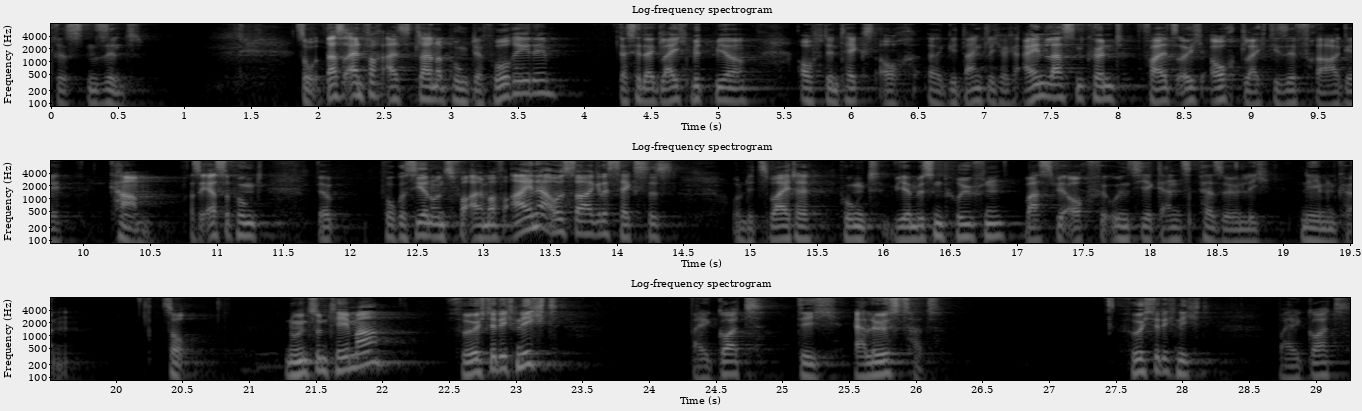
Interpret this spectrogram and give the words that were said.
Christen sind. So, das einfach als kleiner Punkt der Vorrede dass ihr da gleich mit mir auf den Text auch äh, gedanklich euch einlassen könnt, falls euch auch gleich diese Frage kam. Also erster Punkt, wir fokussieren uns vor allem auf eine Aussage des Textes und der zweite Punkt, wir müssen prüfen, was wir auch für uns hier ganz persönlich nehmen können. So, nun zum Thema, fürchte dich nicht, weil Gott dich erlöst hat. Fürchte dich nicht, weil Gott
